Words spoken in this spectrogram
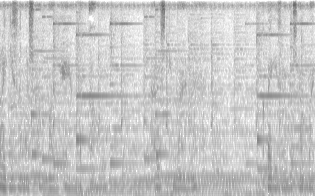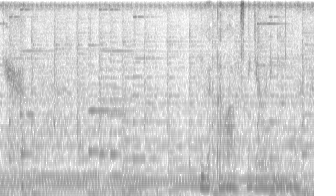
Lagi sama-sama kayak nggak tahu harus gimana? Lagi sama-sama kayak nggak tahu harus ngejalaninnya gimana.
